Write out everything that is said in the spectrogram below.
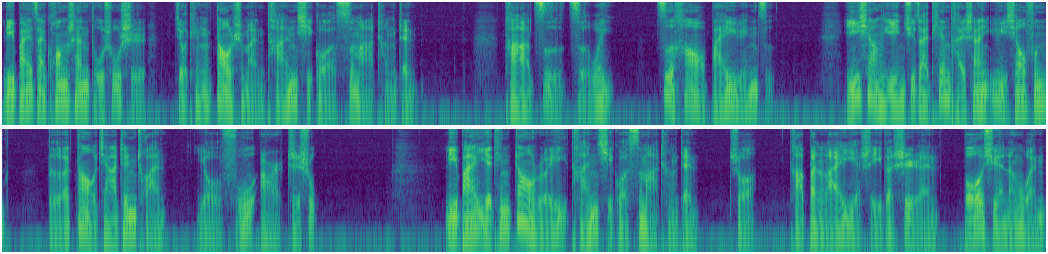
李白在匡山读书时，就听道士们谈起过司马承祯。他字子威，字号白云子。一向隐居在天台山玉霄峰，得道家真传，有伏耳之术。李白也听赵蕊谈起过司马承祯，说他本来也是一个士人，博学能文，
